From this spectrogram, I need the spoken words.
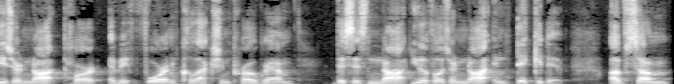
these are not part of a foreign collection program. This is not, UFOs are not indicative of some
